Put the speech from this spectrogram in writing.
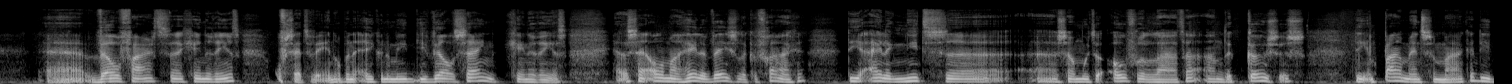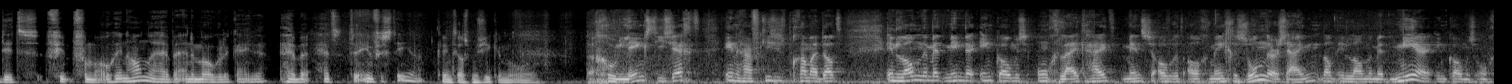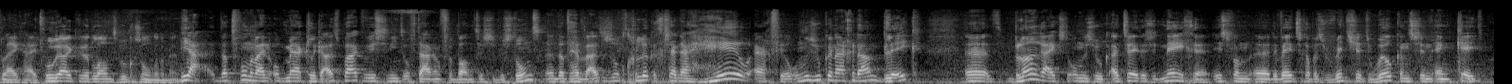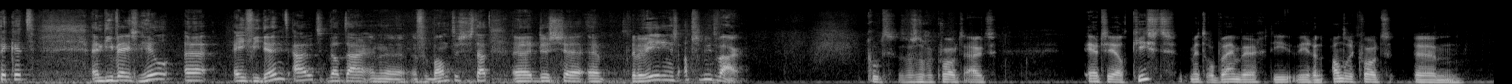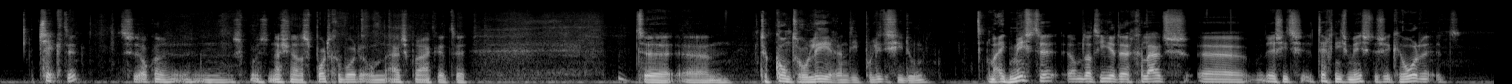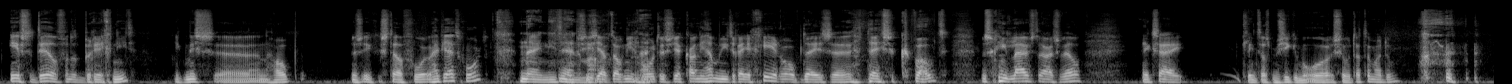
eh, welvaart eh, genereert... of zetten we in op een economie die welzijn genereert? Ja, dat zijn allemaal hele wezenlijke vragen... die je eigenlijk niet eh, zou moeten overlaten aan de keuzes... die een paar mensen maken die dit vermogen in handen hebben... en de mogelijkheden hebben het te investeren. Klinkt als muziek in mijn oren. GroenLinks die zegt in haar verkiezingsprogramma dat in landen met minder inkomensongelijkheid mensen over het algemeen gezonder zijn dan in landen met meer inkomensongelijkheid. Hoe rijker het land, hoe gezonder de mensen. Ja, dat vonden wij een opmerkelijke uitspraak. We wisten niet of daar een verband tussen bestond. Eh, dat hebben we uitgezocht. Gelukkig zijn daar heel erg veel onderzoeken naar gedaan. Bleek, eh, het belangrijkste onderzoek uit 2009 is van eh, de wetenschappers Richard Wilkinson en Kate Pickett. En die wees heel eh, evident uit dat daar een, eh, verband tussen staat. Eh, dus de bewering is absoluut waar. Goed, dat was nog een quote uit RTL Kiest met Rob Wijnberg... die weer een andere quote ehm, checkte. Het is ook een, een nationale sport geworden om uitspraken te, te, ehm, te controleren die politici doen. Maar ik miste, omdat hier de geluids... Er is iets technisch mis, dus ik hoorde het eerste deel van het bericht niet. Ik mis uh, een hoop. Dus ik stel voor... Heb jij het gehoord? Nee, niet nee, helemaal. Precies, jij hebt het ook niet gehoord. Dus jij kan helemaal niet reageren op deze, deze quote. Misschien luisteraars wel. Ik zei, klinkt als muziek in mijn oren. Zullen we dat dan maar doen?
